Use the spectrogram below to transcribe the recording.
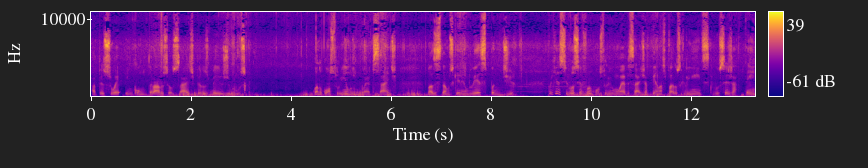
a pessoa encontrar o seu site pelos meios de busca. Quando construímos um website, nós estamos querendo expandir. Porque se você for construir um website apenas para os clientes que você já tem,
